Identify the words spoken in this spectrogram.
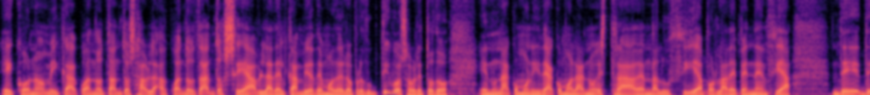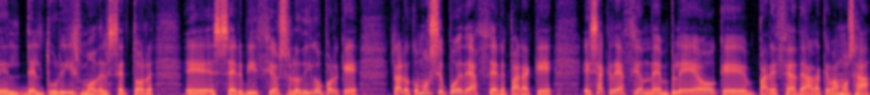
económica, cuando tanto se habla, cuando tanto se habla del cambio de modelo productivo, sobre todo en una comunidad como la nuestra, de Andalucía, por la dependencia del del turismo, del sector eh, servicios. Se lo digo porque, claro, ¿cómo se puede hacer para que esa creación de empleo, que parece a la que vamos a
